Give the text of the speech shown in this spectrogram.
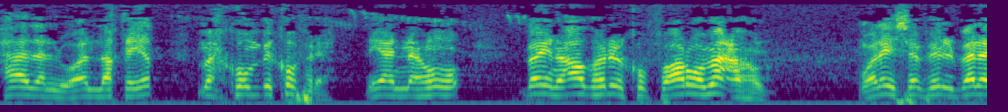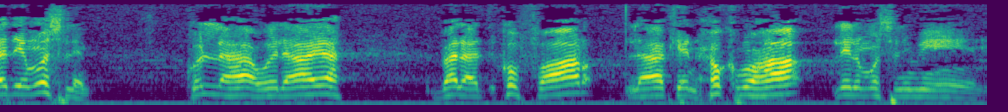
هذا اللقيط محكوم بكفره لأنه بين أظهر الكفار ومعهم. وليس في البلد مسلم. كلها ولاية بلد كفار لكن حكمها للمسلمين.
